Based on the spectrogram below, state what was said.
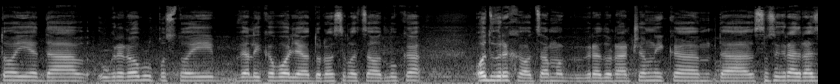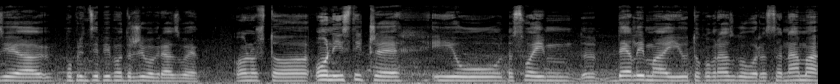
to je da u Grenoblu postoji velika volja donosilaca odluka od vrha, od samog gradonačelnika, da se grad razvija po principima održivog razvoja. Ono što on ističe i u svojim delima i u tokom razgovora sa nama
